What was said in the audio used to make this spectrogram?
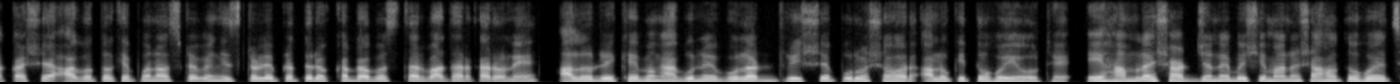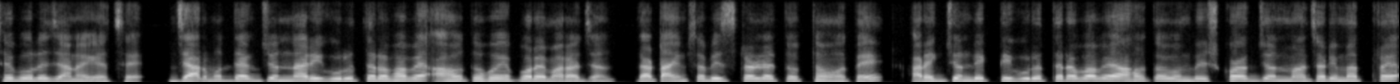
আকাশে আগত ক্ষেপণাস্ত্র এবং ইসরায়েলের প্রতিরক্ষা ব্যবস্থার বাধার কারণে আলোর রেখে এবং আগুনের গোলার দৃশ্যে পুরো শহর আলোকিত হয়ে ওঠে। এই হামলায় ষাট জনের বেশি মানুষ আহত হয়েছে বলে জানা গেছে, যার মধ্যে একজন নারী গুরুতরভাবে আহত হয়ে পরে মারা যান। দ্য টাইমস অব ইসরায়েলের তথ্য মতে, আরেকজন ব্যক্তি গুরুতরভাবে আহত এবং বেশ কয়েকজন মাঝারি মাত্রায়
